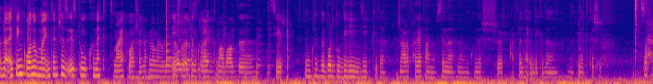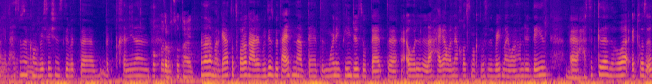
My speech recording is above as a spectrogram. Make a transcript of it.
أنا I think one of my intentions is to connect معاكم عشان إحنا ما بنلاقيش وقت ن connect مع بعض كتير. ممكن ده برضه digging deep كده. عشان نعرف حاجات عن نفسنا إحنا ما كناش عارفينها قبل كده نكتشف. صح أنا بحس إن ال conversations دي بت بتخلينا نفكر بصوت عالي أنا لما رجعت أتفرج على ال videos بتاعتنا بتاعت ال morning pages وبتاعت أول حاجة عملناها خالص ما كنت ب celebrate my 100 days حسيت كده اللي هو it was a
